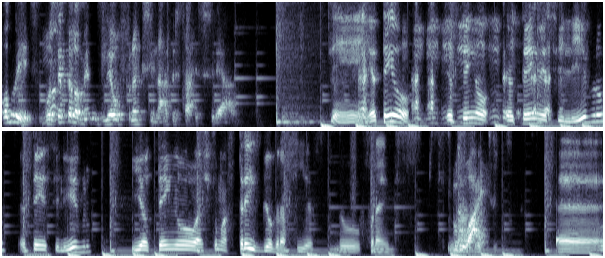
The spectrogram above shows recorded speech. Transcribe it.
Ô Luiz, você pelo menos leu Frank Sinatra e está resfriado. Sim, eu tenho, eu tenho, eu tenho esse livro, eu tenho esse livro, E eu tenho, acho que umas três biografias do Frank White. É,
